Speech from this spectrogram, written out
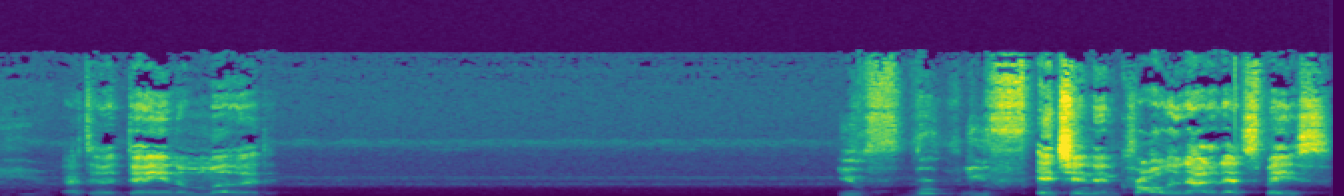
Ew. after a day in the mud. You you itching and crawling out of that space.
